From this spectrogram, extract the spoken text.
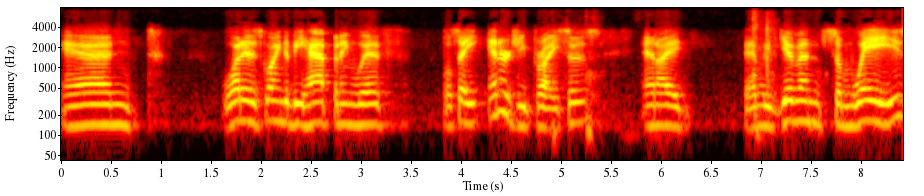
and what is going to be happening with, we'll say, energy prices. And I and we've given some ways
